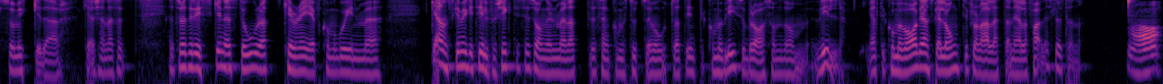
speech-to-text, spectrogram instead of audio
så mycket där kan jag känna. Så att jag tror att risken är stor att Kiruna IF kommer gå in med ganska mycket tillförsikt i säsongen men att det sen kommer studsa emot och att det inte kommer bli så bra som de vill. Att det kommer vara ganska långt ifrån allettan i alla fall i slutändan. Ja,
